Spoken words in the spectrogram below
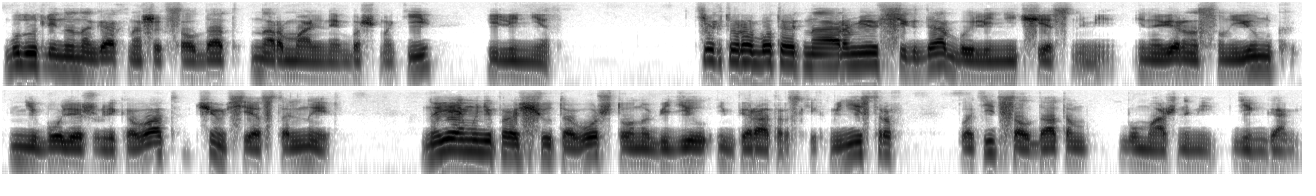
будут ли на ногах наших солдат нормальные башмаки или нет. Те, кто работает на армию, всегда были нечестными, и, наверное, Сун Юнг не более жуликоват, чем все остальные. Но я ему не прощу того, что он убедил императорских министров платить солдатам бумажными деньгами.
